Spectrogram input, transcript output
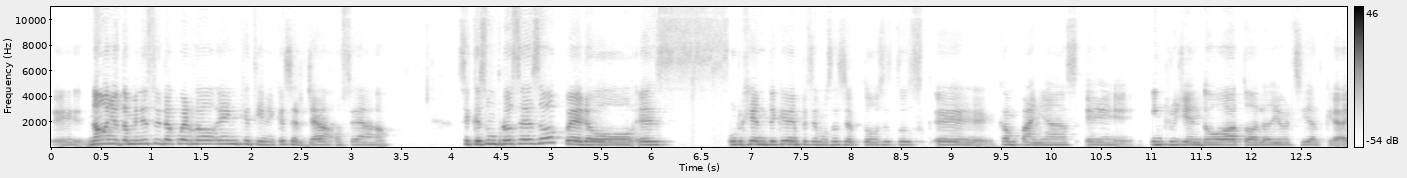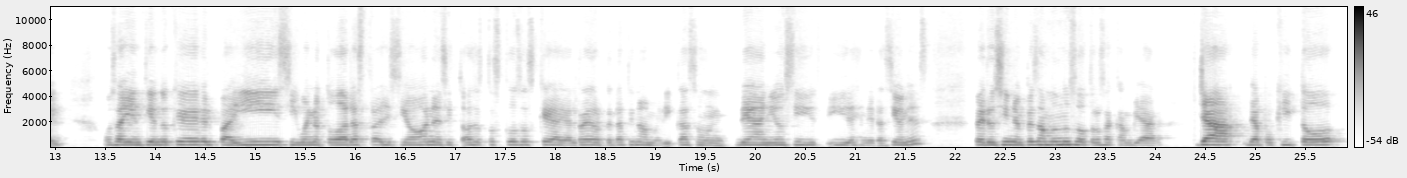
eh, no, yo también estoy de acuerdo en que tiene que ser ya, o sea, sé que es un proceso, pero es urgente que empecemos a hacer todas estas eh, campañas, eh, incluyendo a toda la diversidad que hay. O sea, y entiendo que el país y bueno, todas las tradiciones y todas estas cosas que hay alrededor de Latinoamérica son de años y, de generaciones, pero si no empezamos nosotros a cambiar ya de a poquito,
